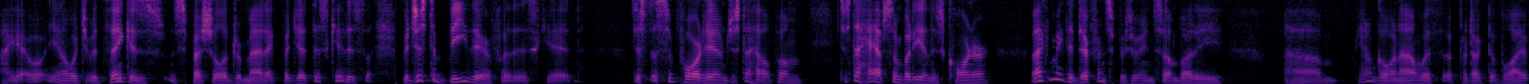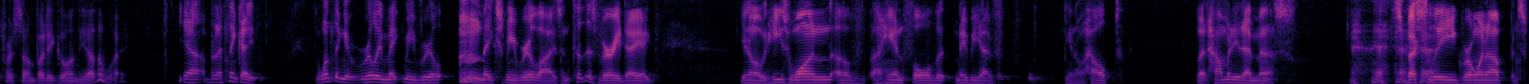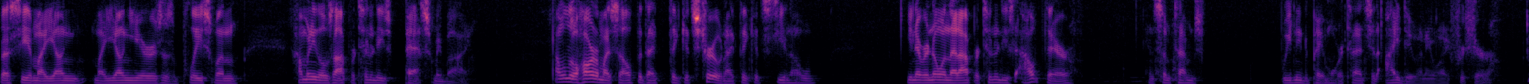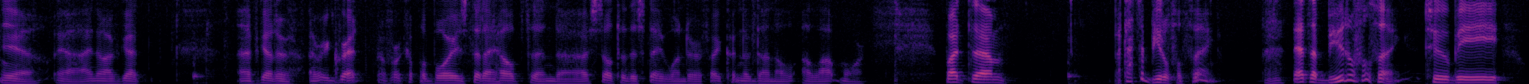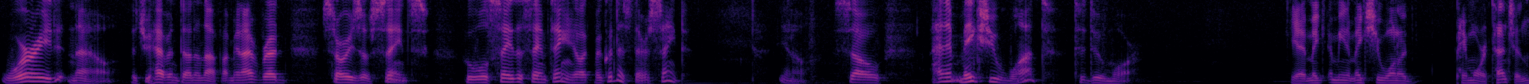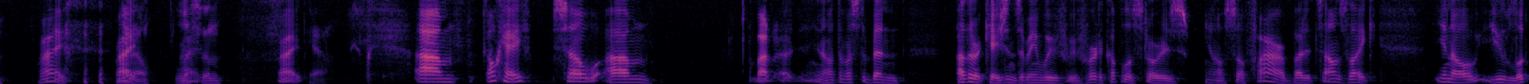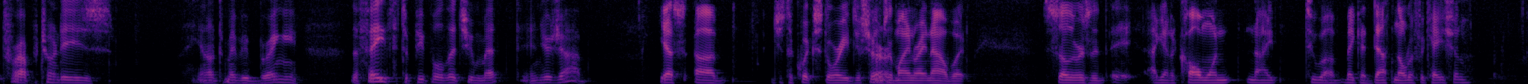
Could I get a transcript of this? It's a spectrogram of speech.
I, you know, what you would think is special or dramatic, but yet this kid is. But just to be there for this kid, just to support him, just to help him, just to have somebody in his corner, that can make the difference between somebody, um, you know, going on with a productive life or somebody going the other way. Yeah, but I think I, the one thing that really make me real makes me realize, and to this very day, you know, he's one of a handful that maybe I've, you know, helped, but how many did I miss? especially growing up, especially in my young my young years as a policeman, how many of those opportunities passed me by? I'm a little hard on myself, but I think it's true, and I think it's you know, you never know when that opportunity's out there, and sometimes we need to pay more attention. I do anyway, for sure. Yeah, yeah. I know. I've got, I've got a, a regret over a couple of boys that I helped, and uh, I still to this day wonder if I couldn't have done a, a lot more. But, um, but that's a beautiful thing. That's a beautiful thing to be worried now that you haven't done enough. I mean, I've read stories of saints who will say the same thing, and you're like, my goodness, they're a saint. You know. So, and it makes you want to do more. Yeah, it make, I mean, it makes you want to pay more attention. Right. Right. You know, right, listen. Right. Yeah. Um, okay, so, um, but uh, you know, there must have been other occasions. I mean, we've we've heard a couple of stories, you know, so far, but it sounds like, you know, you looked for opportunities, you know, to maybe bring the faith to people that you met in your job. Yes. Uh, just a quick story just Sure. comes to mind right now. But so there was a, I got a call one night to uh, make a death notification.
